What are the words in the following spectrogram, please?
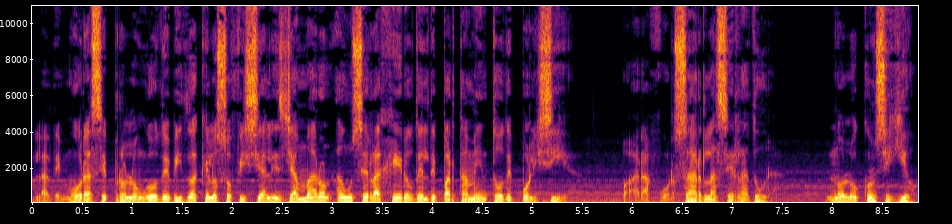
la demora se prolongó debido a que los oficiales llamaron a un cerrajero del departamento de policía para forzar la cerradura. No lo consiguió,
